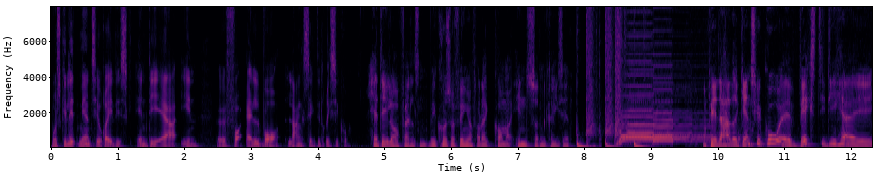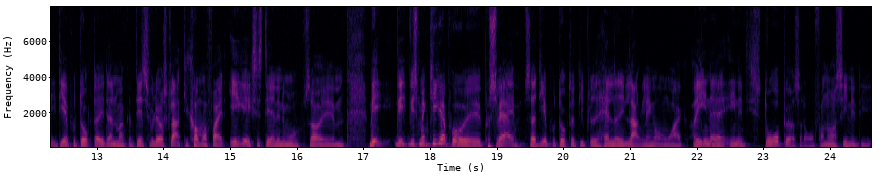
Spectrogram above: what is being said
måske lidt mere en teoretisk, end det er en øh, for alvor langsigtet risiko. Jeg deler opfattelsen. Vi krydser fingre for, at der ikke kommer en sådan krise. Og Peter, der har været ganske god øh, vækst i de, her, øh, i de her produkter i Danmark, og det er selvfølgelig også klart, at de kommer fra et ikke eksisterende niveau. Så øh, hvis man kigger på, øh, på Sverige, så er de her produkter de er blevet handlet i en lang, længere overræk. Og en af, en af de store børser derovre, for nu også en af de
